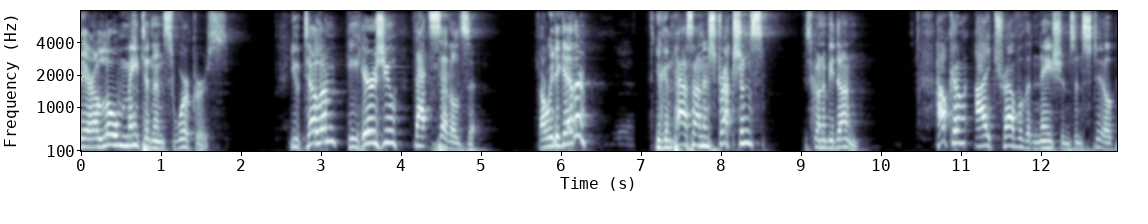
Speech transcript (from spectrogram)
They are low maintenance workers. You tell him, he hears you, that settles it. Are we together? You can pass on instructions, it's going to be done. How can I travel the nations and still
